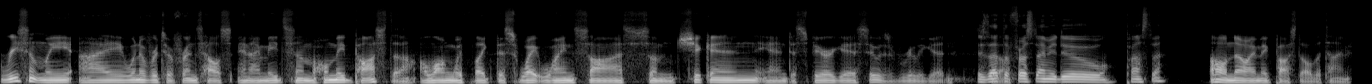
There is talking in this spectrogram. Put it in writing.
recently I went over to a friend's house and I made some homemade pasta along with like this white wine sauce, some chicken, and asparagus. It was really good. Is so. that the first time you do pasta? Oh no, I make pasta all the time.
